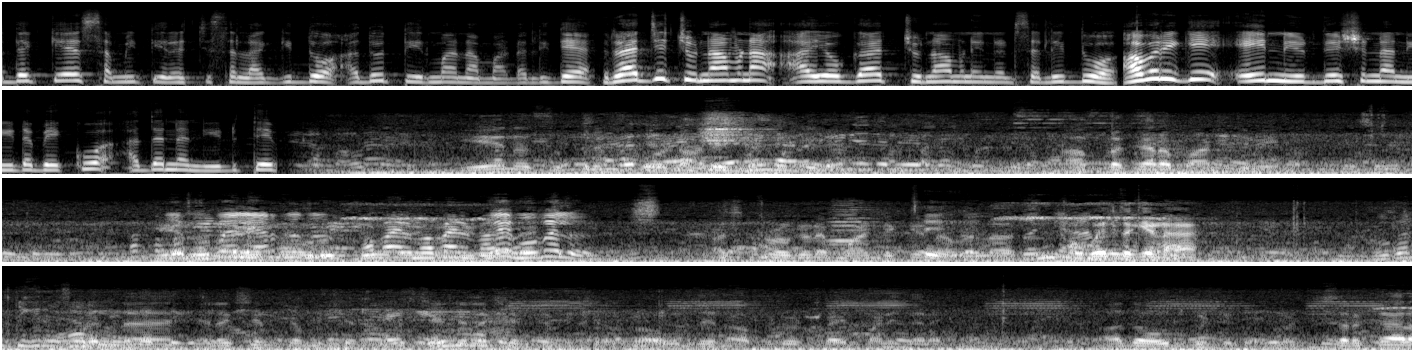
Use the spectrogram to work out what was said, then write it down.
ಅದಕ್ಕೆ ಸಮಿತಿ ರಚಿಸಲಾಗಿದ್ದು ಅದು ತೀರ್ಮಾನ ಮಾಡಲಿದೆ. ರಾಜ್ಯ ಚುನಾವಣಾ ಆಯೋಗ ಚುನಾವಣೆ ನಡೆಸಲಿದ್ದು, ಅವರಿಗೆ ಏನ್ ನಿರ್ದೇಶನ ನೀಡಬೇಕು ಅದನ್ನ ನೀಡುತ್ತೇವೆ. ಏನು ಸುಪ್ರೀಂ ಕೋರ್ಟ್ ಆದೇಶ ಕೊಟ್ಟಿದೆ ಆ ಪ್ರಕಾರ ಮಾಡ್ತೀವಿ. ಅವ್ರು ಅಷ್ಟರೊಳಗಡೆ ಮಾಡಲಿಕ್ಕೆ ನಾವೆಲ್ಲ ಮೊಬೈಲ್ ತೆಗೆಣ election commission state election commission ಅವ್ರದ್ದೇನೋ ಅಫಿಡವಿಟ್ ಫೈಲ್ ಮಾಡಿದ್ದಾರೆ. ಅದು ಅವ್ರು ಬಿಟ್ಟಿದೆ. ಬಟ್ ಸರ್ಕಾರ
